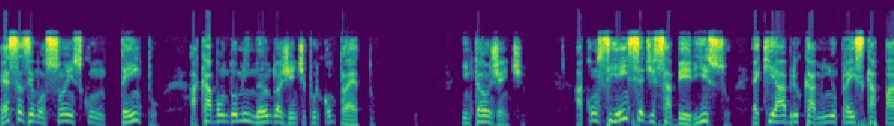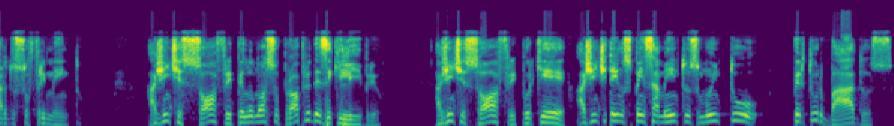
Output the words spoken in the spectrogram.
essas emoções, com o tempo, acabam dominando a gente por completo. Então, gente, a consciência de saber isso é que abre o caminho para escapar do sofrimento. A gente sofre pelo nosso próprio desequilíbrio. A gente sofre porque a gente tem os pensamentos muito perturbados.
